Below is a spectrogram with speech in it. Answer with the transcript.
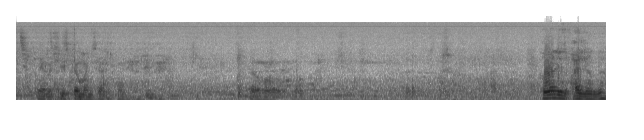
त्यहाँको सिस्टम अनुसार अब फाइल जान्छ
